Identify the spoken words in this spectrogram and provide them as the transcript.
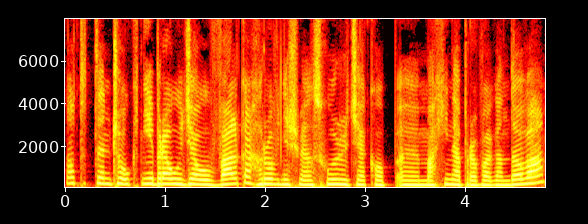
no to ten czołg nie brał udziału w walkach, również miał służyć jako e, machina propagandowa, e,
